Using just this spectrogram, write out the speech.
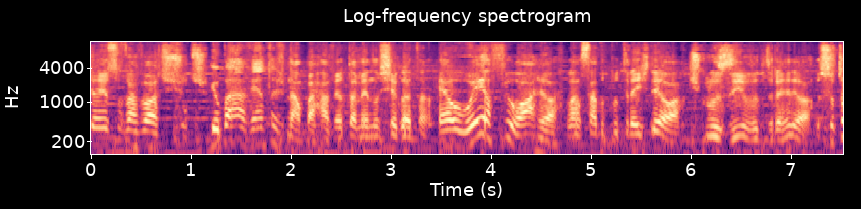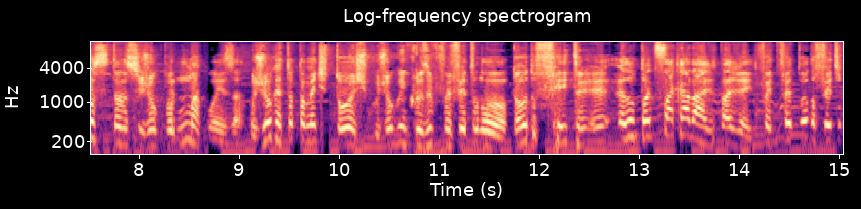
Chan e o Survival juntos. E o Barraventos Não, Barravel também não chegou a tanto. É o Way of Warrior, lançado pro 3DO, exclusivo do 3DO. Eu só tô citando esse jogo por uma coisa. O jogo é totalmente tosco. O jogo, inclusive, foi feito no. Todo feito. Eu não tô de sacanagem, tá, gente? Foi, foi todo feito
